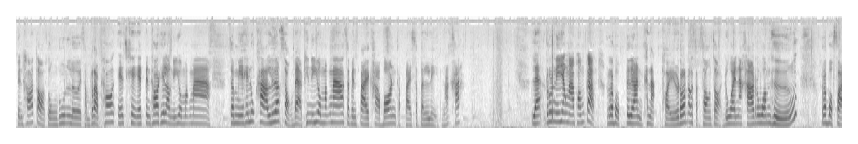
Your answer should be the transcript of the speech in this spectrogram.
เป็นท่อต่อตรงรุ่นเลยสำหรับท่อ HKS เป็นท่อที่เรานิยมมาก ๆ จะมีให้ลูกค้าเลือก 2 แบบที่นิยมมากๆ จะเป็นปลายคาร์บอนกับปลายสแตนเลสนะคะ และรุ่นนี้ยังมาพร้อมกับระบบเตือนขณะถอยรถออกจากซองจอดด้วยนะคะ รวมถึงระบบฝา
